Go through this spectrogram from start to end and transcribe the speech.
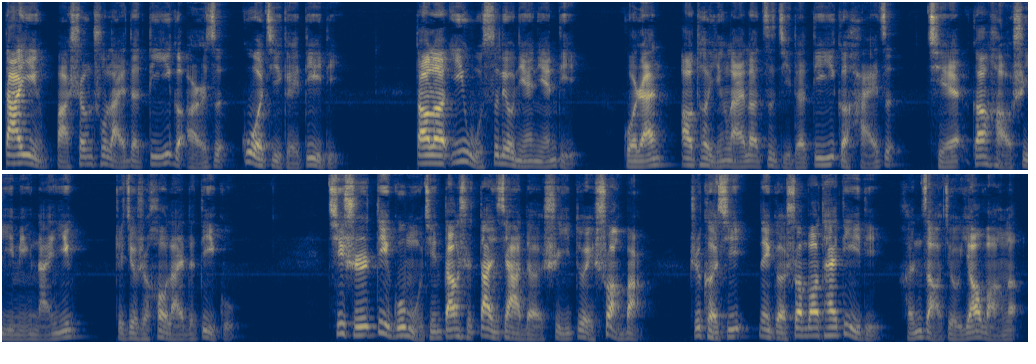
答应把生出来的第一个儿子过继给弟弟。到了1546年年底，果然奥特迎来了自己的第一个孩子，且刚好是一名男婴，这就是后来的蒂古。其实蒂古母亲当时诞下的是一对双棒，只可惜那个双胞胎弟弟很早就夭亡了。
